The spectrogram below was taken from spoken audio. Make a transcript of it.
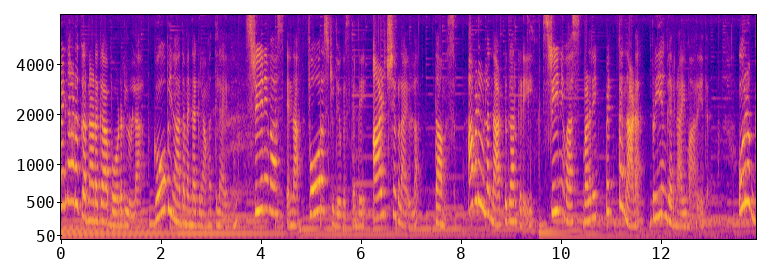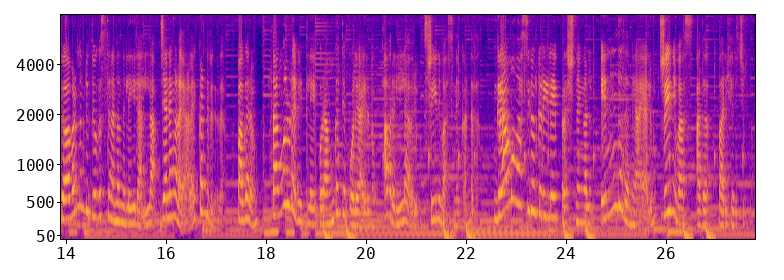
തമിഴ്നാട് കർണാടക ബോർഡറിലുള്ള ഗോപിനാഥം എന്ന ഗ്രാമത്തിലായിരുന്നു ശ്രീനിവാസ് എന്ന ഫോറസ്റ്റ് ഉദ്യോഗസ്ഥന്റെ ആഴ്ചകളായുള്ള താമസം. അവിടെയുള്ള നാട്ടുകാർക്കിടയിൽ ശ്രീനിവാസ് വളരെ പെട്ടെന്നാണ് പ്രിയങ്കരനായി മാറിയത്. ഒരു ഗവൺമെന്റ് ഉദ്യോഗസ്ഥൻ എന്ന നിലയിലല്ല ജനങ്ങൾ അയാളെ കണ്ടിരുന്നത്. പകരം തങ്ങളുടെ വീട്ടിലെ ഒരംഗത്തെ പോലെയായിരുന്നു അവരെല്ലാവരും ശ്രീനിവാസിനെ കണ്ടത്. ഗ്രാമവാസികൾക്കിടയിലെ പ്രശ്നങ്ങൾ എന്തു തന്നെയായാലും ശ്രീനിവാസ് അത് പരിഹരിച്ചിരുന്നു.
